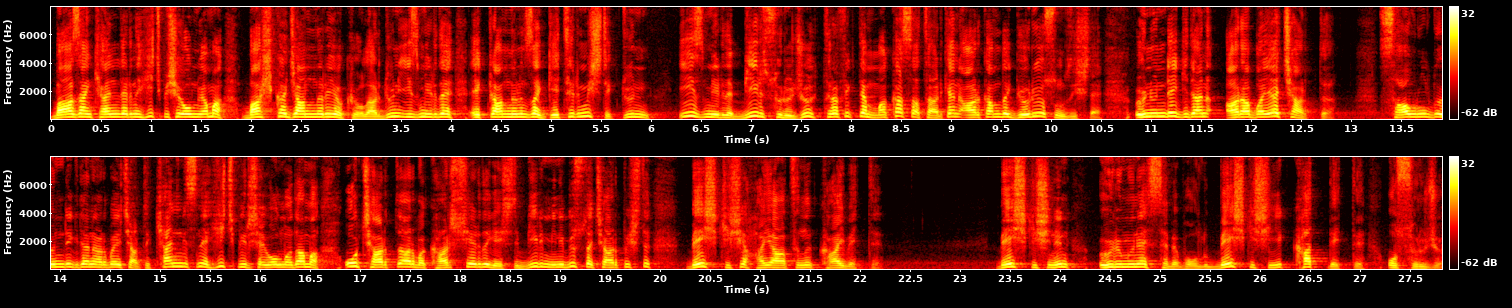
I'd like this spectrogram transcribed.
Bazen kendilerine hiçbir şey olmuyor ama başka canları yakıyorlar. Dün İzmir'de ekranlarınıza getirmiştik. Dün İzmir'de bir sürücü trafikte makas atarken arkamda görüyorsunuz işte. Önünde giden arabaya çarptı. Savruldu önünde giden arabaya çarptı. Kendisine hiçbir şey olmadı ama o çarptığı araba karşı şeride geçti. Bir minibüsle çarpıştı. Beş kişi hayatını kaybetti. Beş kişinin ölümüne sebep oldu. Beş kişiyi katletti o sürücü.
